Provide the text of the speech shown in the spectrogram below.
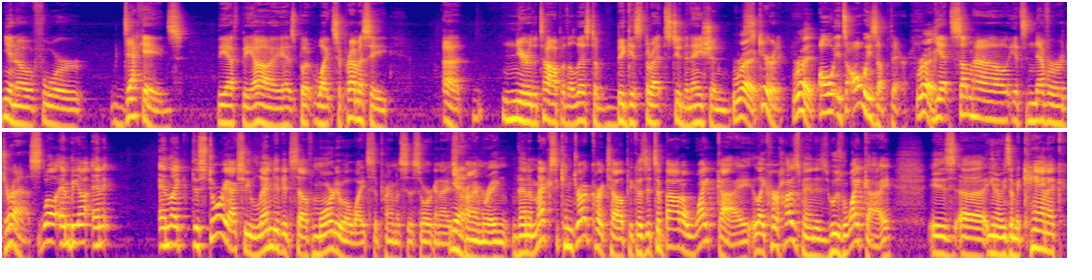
you know for decades, the FBI has put white supremacy uh, near the top of the list of biggest threats to the nation Right. security. Right. Oh, it's always up there. Right. Yet somehow it's never addressed. Well, and beyond, and and like the story actually lended itself more to a white supremacist organized Yeah. crime ring than a Mexican drug cartel because it's about a white guy. Like her husband is, who's a white guy, is uh, you know he's a mechanic,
